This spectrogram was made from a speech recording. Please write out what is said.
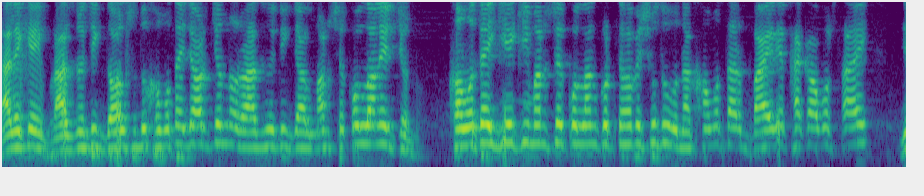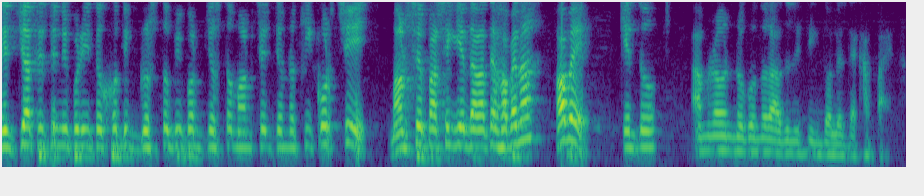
তাহলে কি রাজনৈতিক দল শুধু ক্ষমতায় যাওয়ার জন্য, রাজনৈতিক দল মানুষের কল্যাণের জন্য? ক্ষমতায় গিয়ে কি মানুষের কল্যাণ করতে হবে শুধু, না ক্ষমতার বাইরে থাকা অবস্থায় নির্যাতিত, নিপীড়িত, ক্ষতিগ্রস্ত, বিপর্যস্ত মানুষের জন্য কি করছে? মানুষের পাশে গিয়ে দাঁড়াতে হবে না? হবে। কিন্তু আমরা অন্য কোনো রাজনৈতিক দলের দেখা পাই না।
